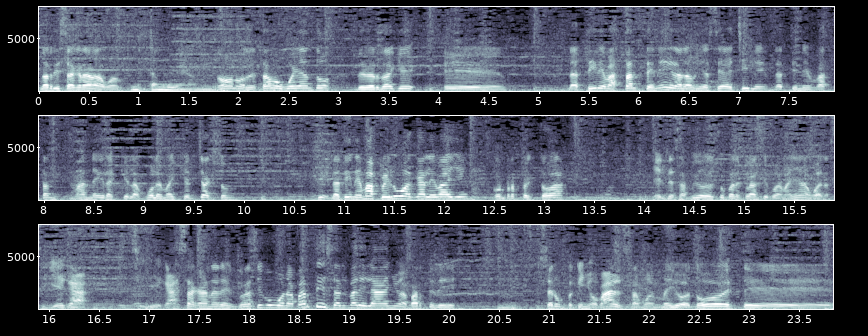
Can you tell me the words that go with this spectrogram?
la risa grabada, weón. Me están weando. No, no, le estamos weyando. De verdad que eh, la tiene bastante negra la Universidad de Chile. La tiene bastante más negras que las bolas de Michael Jackson. La tiene más pelúa que Ale Valle con respecto a el desafío del Super Clásico de mañana. Bueno, si llega, si llegas a ganar el clásico, bueno, aparte de salvar el año, aparte de mm, ser un pequeño bálsamo en medio de todo este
